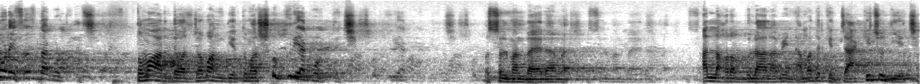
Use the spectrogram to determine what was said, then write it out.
পড়ে সেজদা করতেছি। তোমার দেওয়া জবান দিয়ে তোমার শুক্রিয়া করতেছি। মুসলমান ভাইরা আমার, আল্লাহ রব্বুল আলমিন আমাদেরকে যা কিছু দিয়েছে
